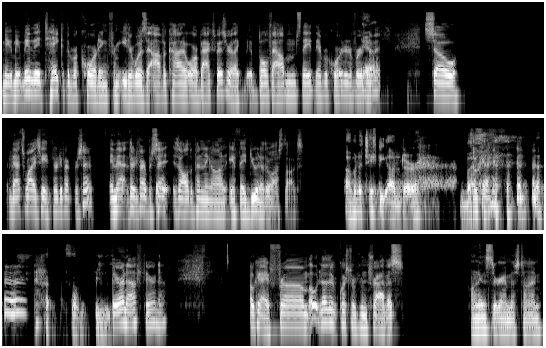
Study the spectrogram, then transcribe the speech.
maybe maybe they take the recording from either was it avocado or backspacer like both albums they they recorded a version of it so that's why i say 35% and that 35% is all depending on if they do another lost dogs. I'm going to take the under. But fair enough fair enough. Okay from oh another question from travis on instagram this time.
